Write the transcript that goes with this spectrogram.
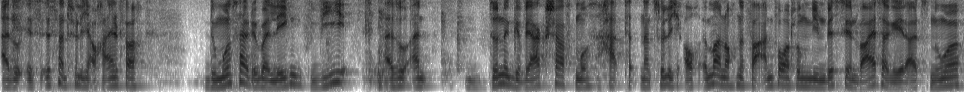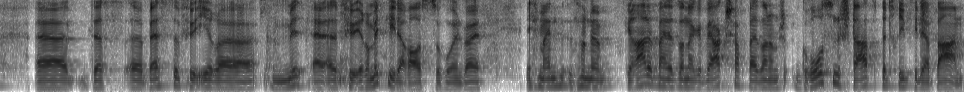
also es ist natürlich auch einfach, du musst halt überlegen, wie, also an, so eine Gewerkschaft muss, hat natürlich auch immer noch eine Verantwortung, die ein bisschen weitergeht, als nur äh, das Beste für ihre, für ihre Mitglieder rauszuholen, weil ich meine, so eine, gerade bei so einer Gewerkschaft, bei so einem großen Staatsbetrieb wie der Bahn,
